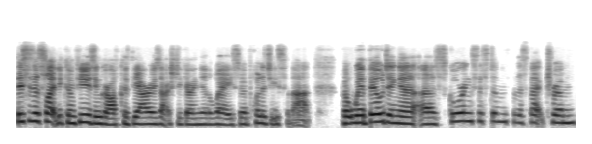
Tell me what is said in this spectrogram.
This is a slightly confusing graph because the arrow is actually going the other way, so apologies for that. But we're building a, a scoring system for the spectrum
